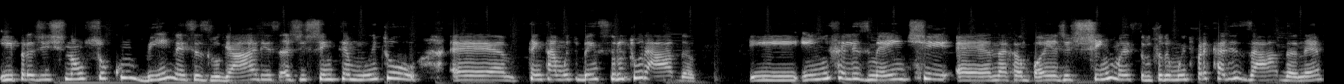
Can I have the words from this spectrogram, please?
E para a gente não sucumbir nesses lugares, a gente tem que ter muito. É, estar muito bem estruturada. E, infelizmente, é, na campanha a gente tinha uma estrutura muito precarizada, né?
